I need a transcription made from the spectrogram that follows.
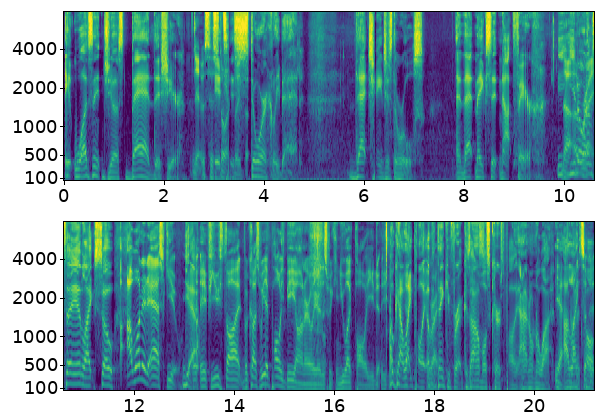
it wasn't just bad this year. Yeah, it was historically, It's historically. historically bad. That changes the rules, and that makes it not fair. No, you know what I'm saying? Like so. I wanted to ask you, Yeah. if you thought because we had Paulie B on earlier this weekend. you like Paulie. You, you, Okay, I like Paulie. Okay, Right. thank you for it because I almost cursed Paulie. I don't know why. Yeah, I no, like it's- Paul.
